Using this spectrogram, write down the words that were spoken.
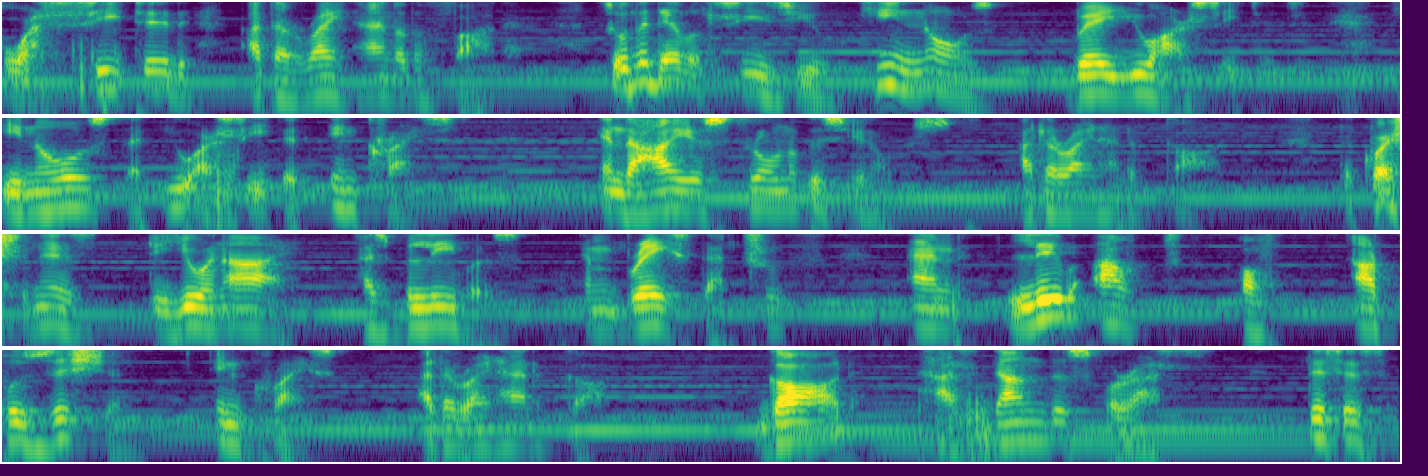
who are seated at the right hand of the Father. So the devil sees you, he knows where you are seated. He knows that you are seated in Christ, in the highest throne of this universe, at the right hand of God. The question is do you and I, as believers, embrace that truth and live out of our position in Christ at the right hand of God? God has done this for us. This is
